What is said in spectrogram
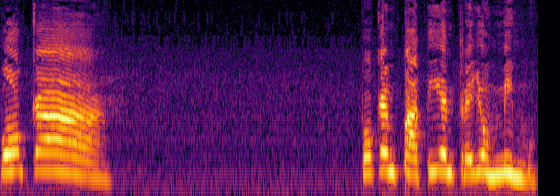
poca poca empatía entre ellos mismos.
